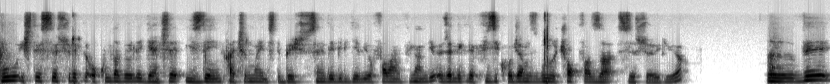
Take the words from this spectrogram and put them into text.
Bu işte size sürekli okulda böyle gençler izleyin, kaçırmayın işte 500 senede bir geliyor falan filan diye. Özellikle fizik hocanız bunu çok fazla size söylüyor. Eee, ve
